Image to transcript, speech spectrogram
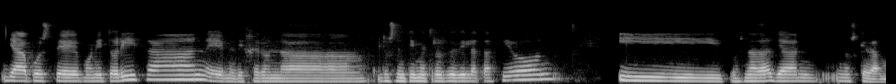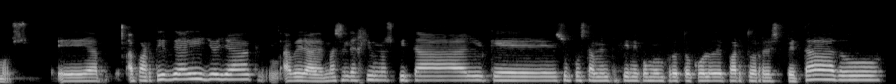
ya pues te monitorizan, eh, me dijeron los centímetros de dilatación y pues nada, ya nos quedamos. Eh, a, partir de ahí yo ya, a ver, además elegí un hospital que supuestamente tiene como un protocolo de parto respetado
